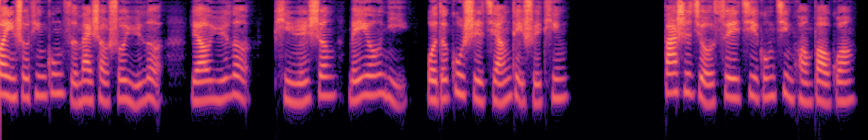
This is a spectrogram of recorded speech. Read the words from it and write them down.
欢迎收听公子麦少说娱乐，聊娱乐，品人生。没有你，我的故事讲给谁听？八十九岁济公近况曝光，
